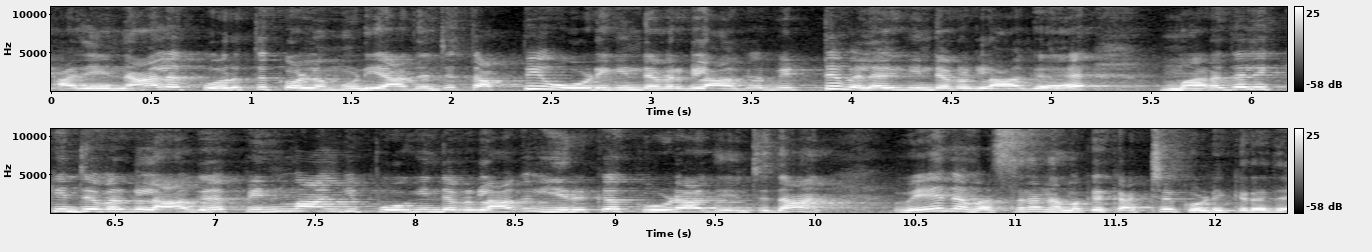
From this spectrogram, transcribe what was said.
அதை என்னால் பொறுத்து கொள்ள முடியாது என்று தப்பி ஓடுகின்றவர்களாக விட்டு விலகுகின்றவர்களாக மறுதளிக்கின்றவர்களாக பின்வாங்கி போகின்றவர்களாக இருக்கக்கூடாது என்றுதான் வேத வசனம் நமக்கு கற்றுக் கொடுக்கிறது.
